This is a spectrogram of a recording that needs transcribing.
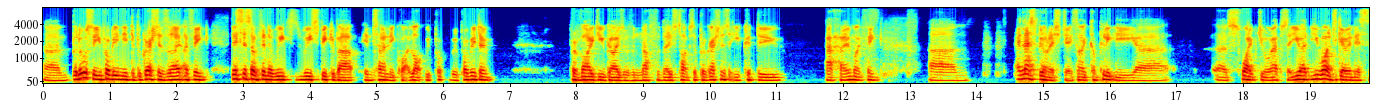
um, but also you probably need the progressions. And I, I, think this is something that we we speak about internally quite a lot. We pro- we probably don't provide you guys with enough of those types of progressions that you could do at home. I think, um, and let's be honest, Jason, I completely uh, uh, swiped your episode. You had, you wanted to go in this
